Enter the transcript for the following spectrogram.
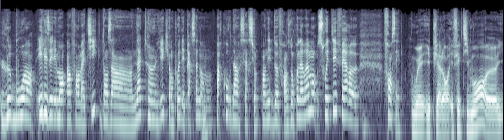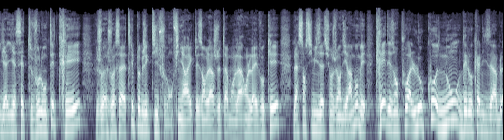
le bois et les éléments informatiques dans un atelier qui emploie des personnes en mhm. parcours d'insertion en Ile-de-France. Donc on a vraiment souhaité faire français. Oui, et puis alors effectivement, euh, il y, a cette volonté de créer, je, vois ça à triple objectif, on finira avec les emballages de table, on l'a évoqué, la sensibilisation, je vais en dire un mot, mais créer des emplois locaux non délocalisables.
